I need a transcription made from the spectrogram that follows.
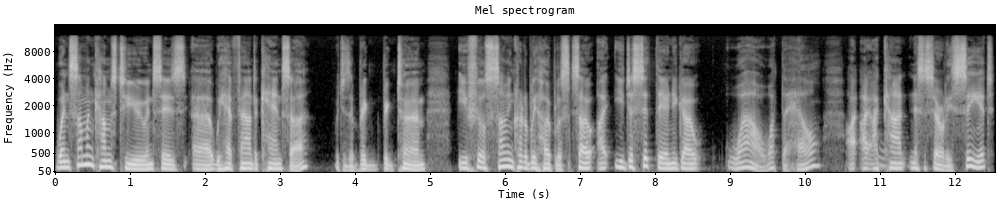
When someone comes to you and says, uh, "We have found a cancer," which is a big, big term, you feel so incredibly hopeless. So I, you just sit there and you go, wow, what the hell? I, I, I, can't necessarily see it.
